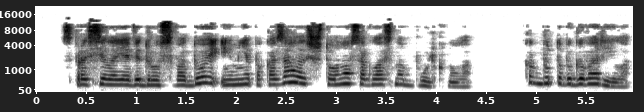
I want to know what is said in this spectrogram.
— спросила я ведро с водой, и мне показалось, что оно согласно булькнуло, как будто бы говорила.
